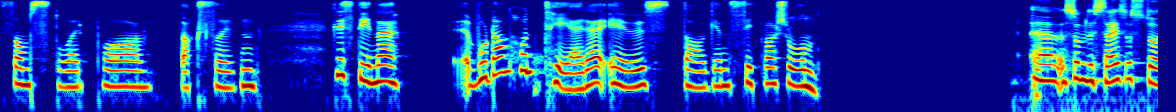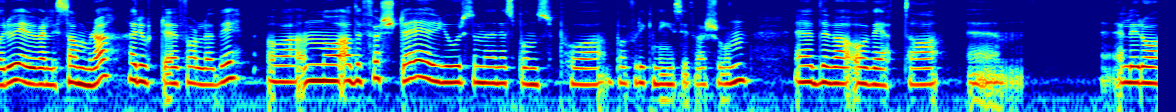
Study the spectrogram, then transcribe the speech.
som står på dagsorden. Kristine, hvordan håndterer EUs dagens situasjon? Eh, som du sier, så står jo EU veldig samla, har gjort det foreløpig. Og noe av det første EU gjorde som en respons på, på flyktningsituasjonen, eh, det var å vedta eh, Eller å,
